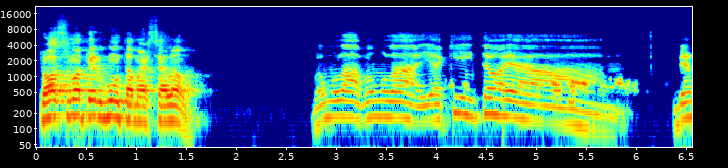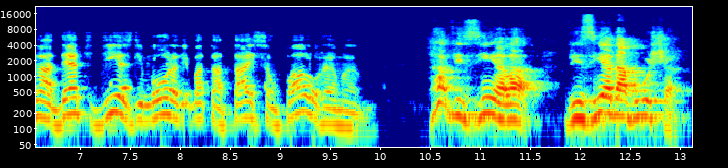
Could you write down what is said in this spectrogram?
Próxima pergunta, Marcelão. Vamos lá, vamos lá. E aqui, então, é a Bernadette Dias de Moura, de Batatais, São Paulo, Reman? A vizinha lá, vizinha da bucha.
